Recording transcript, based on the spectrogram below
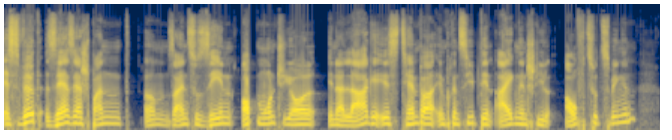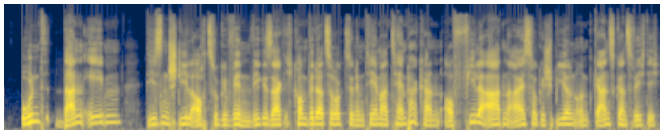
es wird sehr, sehr spannend ähm, sein zu sehen, ob Montreal in der Lage ist, Tampa im Prinzip den eigenen Stil aufzuzwingen und dann eben diesen Stil auch zu gewinnen. Wie gesagt, ich komme wieder zurück zu dem Thema, Tampa kann auf viele Arten Eishockey spielen und ganz, ganz wichtig,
